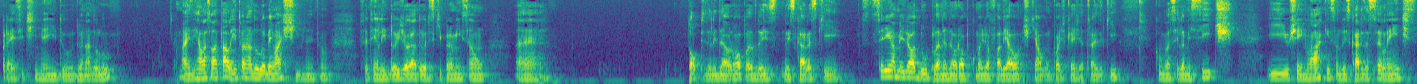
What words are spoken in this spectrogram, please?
para esse time aí do, do Anadolu. Mas em relação a talento, o Anadolu é bem mais time, né? Então, você tem ali dois jogadores que para mim são é, tops ali da Europa, dois, dois caras que seriam a melhor dupla né, da Europa, como eu já falei, acho que em algum podcast atrás aqui, com Vassila Misic e o Shane Larkin, são dois caras excelentes,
